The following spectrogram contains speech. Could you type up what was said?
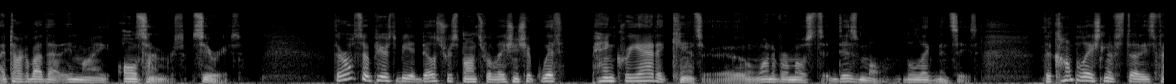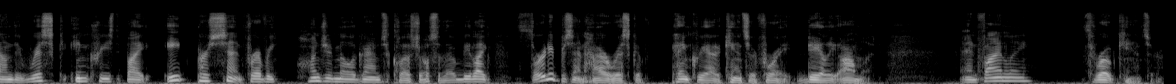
I talk about that in my Alzheimer's series. There also appears to be a dose-response relationship with pancreatic cancer, uh, one of our most dismal malignancies. The compilation of studies found the risk increased by 8% for every 100 milligrams of cholesterol, so that would be like 30% higher risk of pancreatic cancer for a daily omelet. And finally, throat cancer.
